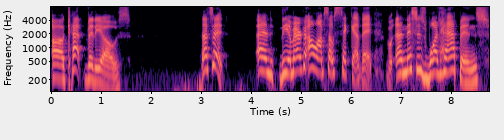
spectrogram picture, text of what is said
uh, cat videos. That's it. And the American, oh, I'm so sick of it. And this is what happens.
